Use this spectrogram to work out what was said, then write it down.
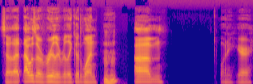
So that that was a really really good one. Mm-hmm. Um, what here?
